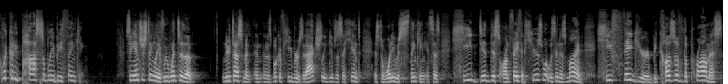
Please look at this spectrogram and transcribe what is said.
what could he possibly be thinking? See, interestingly, if we went to the New Testament, in, in, this book of Hebrews, it actually gives us a hint as to what he was thinking. It says, He did this on faith. And here's what was in his mind. He figured, because of the promise,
